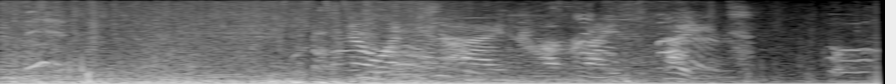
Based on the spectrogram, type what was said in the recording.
This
